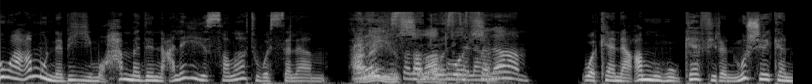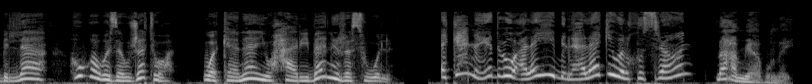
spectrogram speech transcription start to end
هو عم النبي محمد عليه الصلاة والسلام. عليه الصلاة والسلام. وكان عمه كافرا مشركا بالله هو وزوجته وكانا يحاربان الرسول. أكان يدعو عليه بالهلاك والخسران؟ نعم يا بني.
